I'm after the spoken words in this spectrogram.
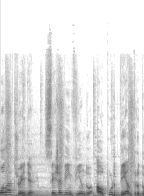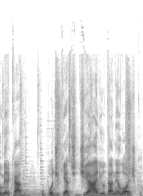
Olá, trader! Seja bem-vindo ao Por Dentro do Mercado, o podcast diário da Nelógica.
